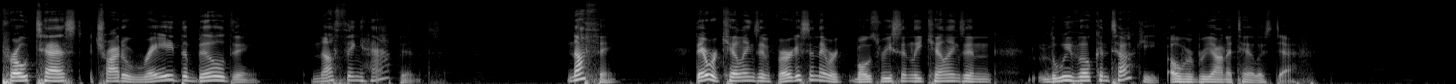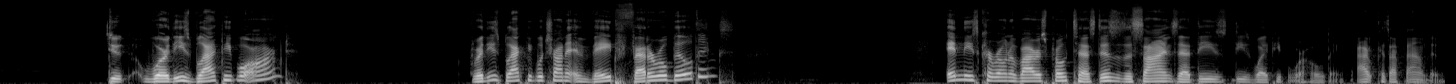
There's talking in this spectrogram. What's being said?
protest, try to raid the building. Nothing happened. Nothing. There were killings in Ferguson. There were most recently killings in Louisville, Kentucky over Breonna Taylor's death. Dude, were these black people armed? Were these black people trying to invade federal buildings? In these coronavirus protests, this is the signs that these these white people were holding. I because I found them.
